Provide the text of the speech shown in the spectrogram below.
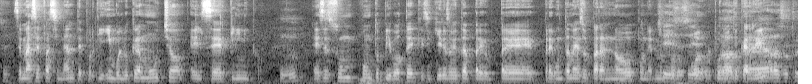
sí. Se me hace fascinante porque involucra mucho el ser clínico. Uh -huh. Ese es un punto pivote que si quieres ahorita pre, pre, pregúntame eso para no ponerme sí, por, sí, por, por no, otro carril. Otro.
